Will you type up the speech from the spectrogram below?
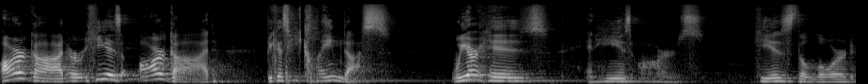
Our God, or he is our God because he claimed us. We are his and he is ours. He is the Lord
